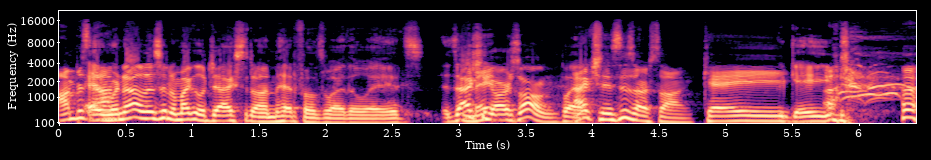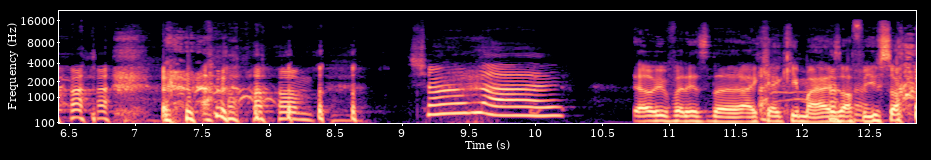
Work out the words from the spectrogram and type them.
I'm just. And I'm- we're not listening to Michael Jackson on headphones, by the way. It's it's actually May- our song, but Actually, this is our song. K. gay. um, Charm Life. Oh, we put it's the I can't keep my eyes off of you song.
